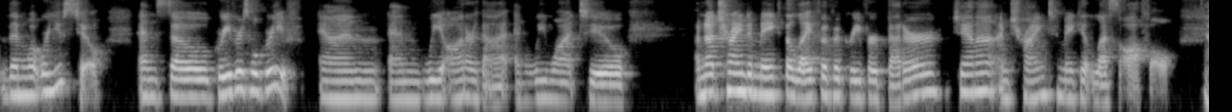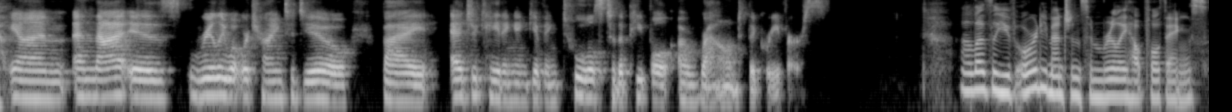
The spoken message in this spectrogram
than what we're used to. And so grievers will grieve and and we honor that. And we want to i'm not trying to make the life of a griever better jana. I'm trying to make it less awful. And and that is really what we're trying to do by educating and giving tools to the people around the grievers uh, leslie you've already mentioned some really helpful things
